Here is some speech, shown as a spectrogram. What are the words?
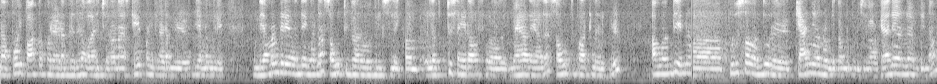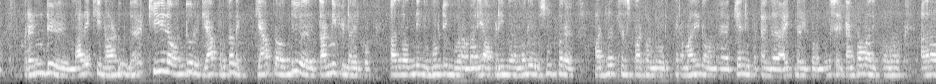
நான் போய் பார்க்க போகிற இடம் பேர் தான் வாரிச்சோரா நான் ஸ்டே பண்ணுற இடம் பேர் வந்து யமங்கரே. இந்த யமங்கரே வந்து எங்கன்னா south Garo hills like left side of மேகாலயாவில் சவுத் பார்ட்டில் இருக்கு. அவங்க வந்து என்ன புதுசாக வந்து ஒரு கேனியான் ஒன்று கண்டுபிடிச்சிருக்காங்க. கேனியான் எப்படின்னா ரெண்டு மலைக்கு நடுவில் கீழே வந்து ஒரு கேப் இருக்கும். அந்த கேப்பில் வந்து தண்ணி ஃபில் ஆகிருக்கும் அதில் வந்து நீங்கள் போட்டிங் போகிற மாதிரி அப்படிங்கிற மாதிரி ஒரு சூப்பர் அட்வென்ச்சர் ஸ்பாட் ஒன்று இருக்கிற மாதிரி நான் ஒன்று கேள்விப்பட்டேன் இந்த ஐட்னரி போகும்போது சரி கன்ஃபார்மாக அதுக்கு போகணும். அதனால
